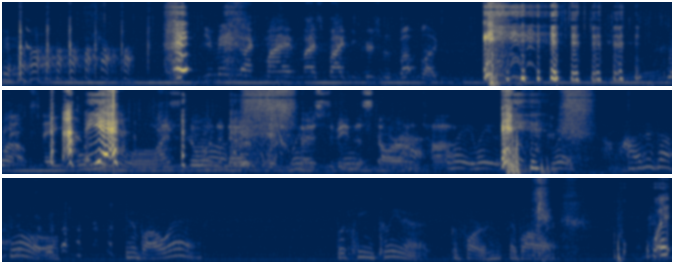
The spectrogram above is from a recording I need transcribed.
You mean like my, my spiky Christmas butt plug? Well, yeah. I still want to know if it's supposed to be the star on uh, top. Wait, wait, wait, wait. How does that feel? In a borrow it? But can you clean it before I borrow it? What?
